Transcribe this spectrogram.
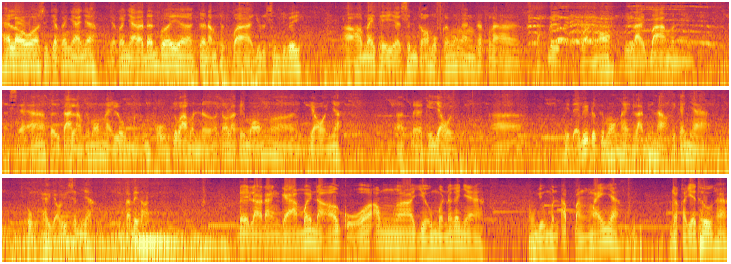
Hello, ờ, xin chào cả nhà nha. Chào cả nhà đã đến với ờ, kênh ẩm thực và du lịch Sinh TV à, ờ, Hôm nay thì xin có một cái món ăn rất là đặc biệt và ngon. Với lại ba mình sẽ tự tay làm cái món này luôn. Mình cũng phụ cho ba mình nữa. Đó là cái món dồi nha. Đó, Đây là cái dồi à, Thì để biết được cái món này làm như thế nào thì cả nhà cùng theo dõi với sinh nha. Chúng ta đi thôi. Đây là đàn gà mới nở của ông Dượng mình đó cả nhà. Ông Dượng mình ấp bằng máy nha. Rất là dễ thương ha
